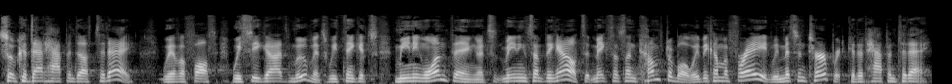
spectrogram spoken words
So could that happen to us today? We have a false, we see God's movements. We think it's meaning one thing, it's meaning something else. It makes us uncomfortable. We become afraid. We misinterpret. Could it happen today?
